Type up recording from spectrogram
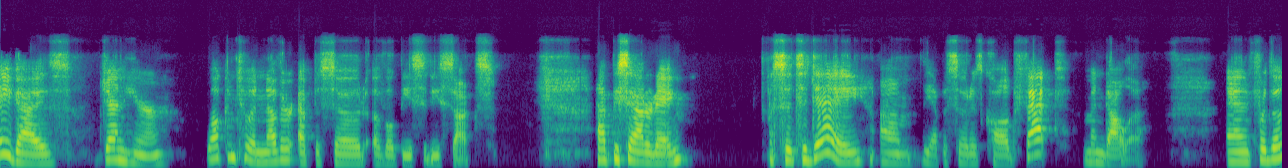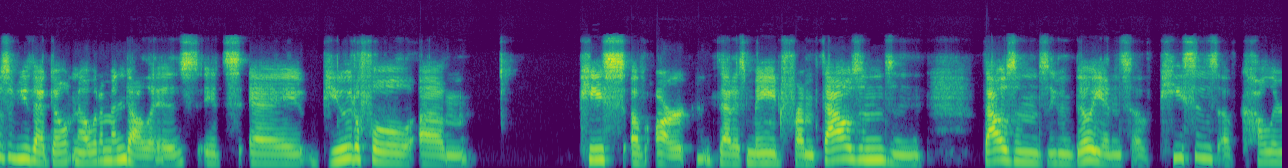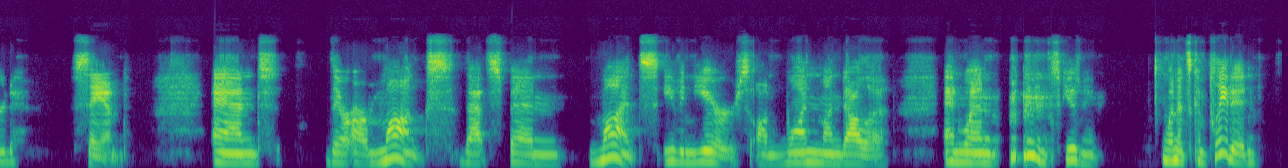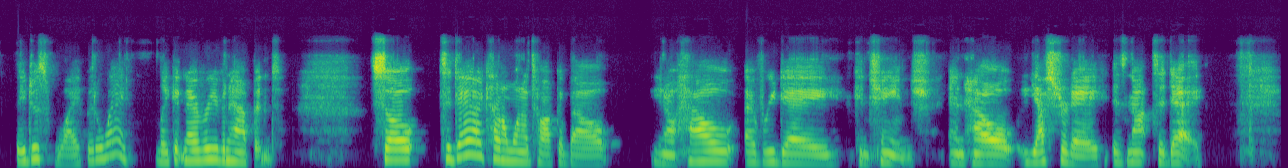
Hey guys, Jen here. Welcome to another episode of Obesity Sucks. Happy Saturday. So, today, um, the episode is called Fat Mandala. And for those of you that don't know what a mandala is, it's a beautiful um, piece of art that is made from thousands and thousands, even billions of pieces of colored sand. And there are monks that spend months, even years, on one mandala. And when, excuse me, when it's completed, they just wipe it away like it never even happened. So today I kind of want to talk about, you know, how every day can change and how yesterday is not today.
